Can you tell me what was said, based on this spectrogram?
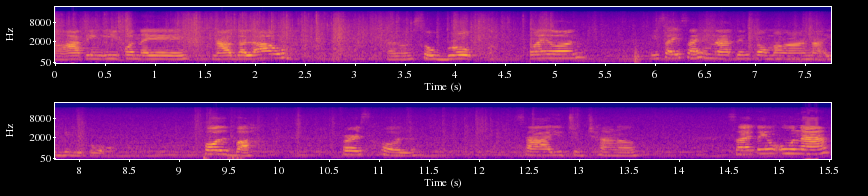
Ang ating ipon ay nagalaw. Ano, so broke. Ngayon, isa-isahin natin tong mga naibili ko. Haul ba? First haul sa YouTube channel. So, ito yung una.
